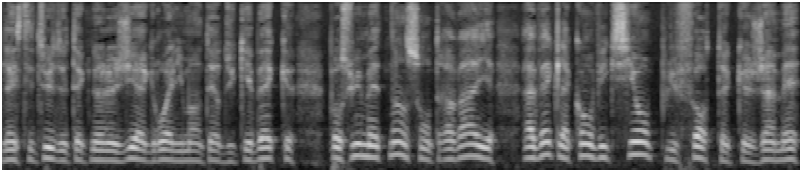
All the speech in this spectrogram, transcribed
L'Institut de technologie agroalimentaire du Québec poursuit maintenant son travail avec la conviction plus forte que jamais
